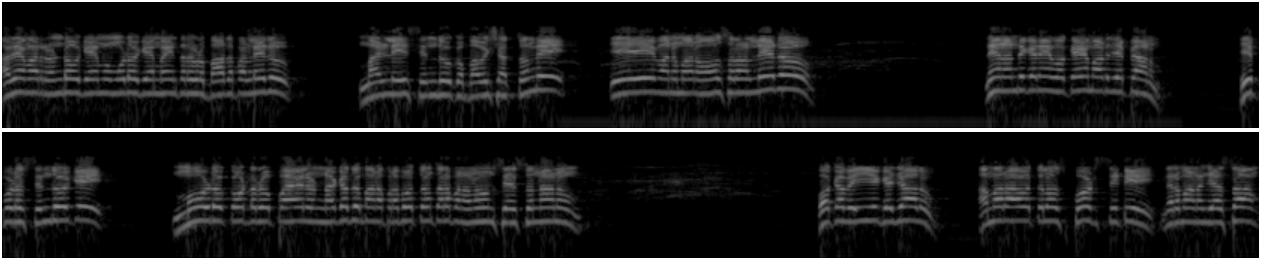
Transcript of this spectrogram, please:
అదే మరి రెండో గేమ్ మూడో గేమ్ అయిన తర్వాత కూడా బాధపడలేదు. మళ్ళీ సింధుకు భవిష్యత్తు ఉంది. ఏం అనుమానం అవసరం లేదు. నేను అందుకనే ఒకే మాట చెప్పాను. ఇప్పుడు సింధుకి మూడు కోట్ల రూపాయలు నగదు మన ప్రభుత్వం తరపున అనౌన్స్ చేస్తున్నాను. ఒక వెయ్యి గజాలు అమరావతిలో స్పోర్ట్స్ సిటీ నిర్మాణం చేస్తాం.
